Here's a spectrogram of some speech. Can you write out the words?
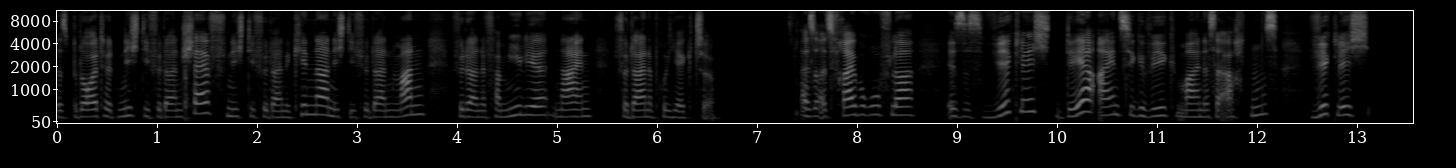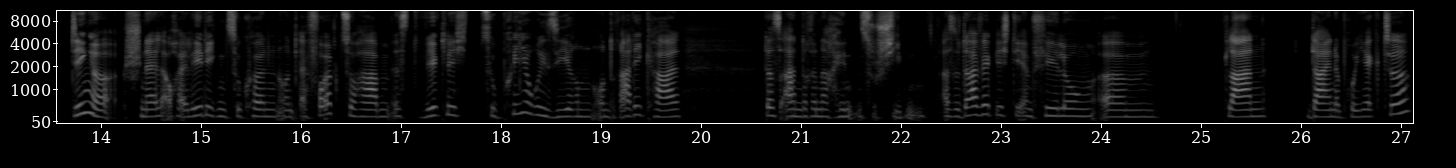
Das bedeutet nicht die für deinen Chef, nicht die für deine Kinder, nicht die für deinen Mann, für deine Familie, nein, für deine Projekte. Also als Freiberufler ist es wirklich der einzige Weg meines Erachtens, wirklich Dinge schnell auch erledigen zu können und Erfolg zu haben, ist wirklich zu priorisieren und radikal das andere nach hinten zu schieben. Also da wirklich die Empfehlung, ähm, plan deine Projekte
